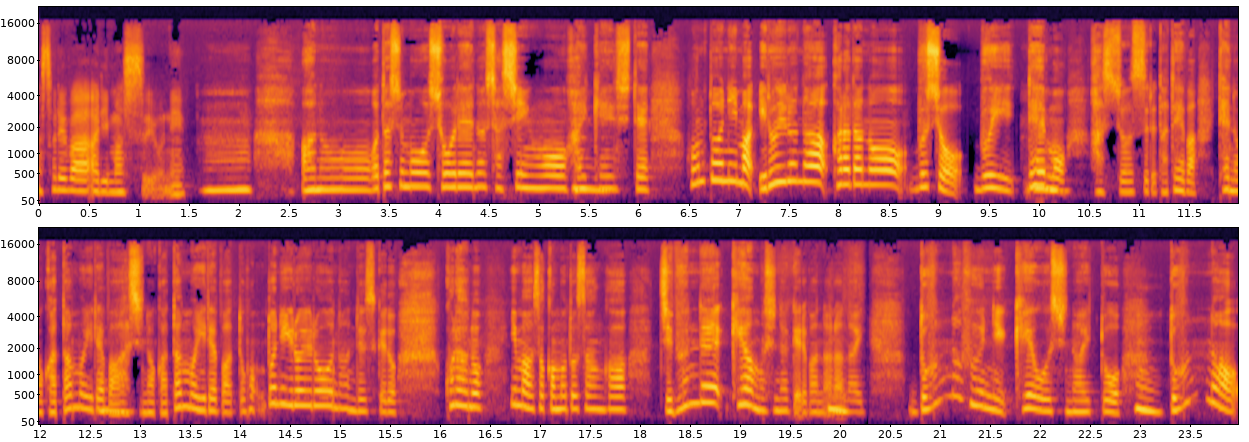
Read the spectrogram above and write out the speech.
まあ、それはありますよね。うん。あの私も症例の写真を拝見して、うん、本当にまあいろいろな体の部署、部位でも発症する、うん、例えば手の方もいれば足の方もいればと本当にいろいろなんですけど、これあの今坂本さんが自分でケアもしなければならない。うん、どんなふうにケアをしないと、どんな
